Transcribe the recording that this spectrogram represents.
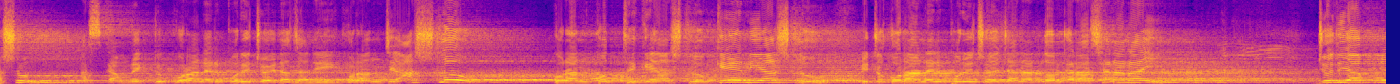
আসুন, আজকে আমরা একটু কোরআনের পরিচয়টা জানি। কোরআন যে আসলো, কোরআন থেকে আসলো, কে নিয়ে আসলো একটু কোরআনের পরিচয় জানার দরকার আছে না নাই? যদি আপনি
